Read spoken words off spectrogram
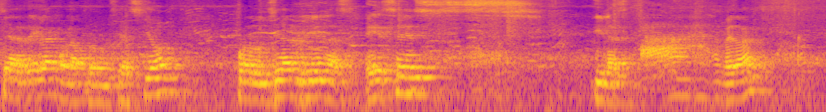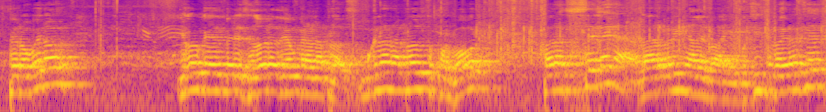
se arregla con la pronunciación. Pronunciar bien las S y las A, ¿verdad? Pero bueno, yo creo que es merecedora de un gran aplauso. Un gran aplauso, por favor, para Selena, la reina del baile. Muchísimas gracias.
